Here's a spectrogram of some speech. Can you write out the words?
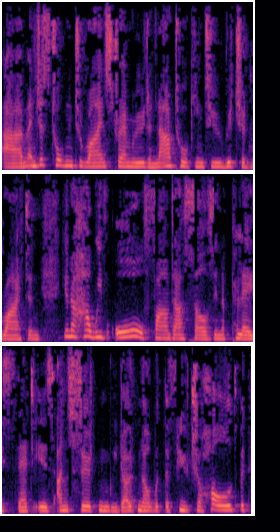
Um, and just talking to Ryan Stramrood and now talking to Richard Wright and you know how we've all found ourselves in a place that is uncertain. We don't know what the future holds, but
